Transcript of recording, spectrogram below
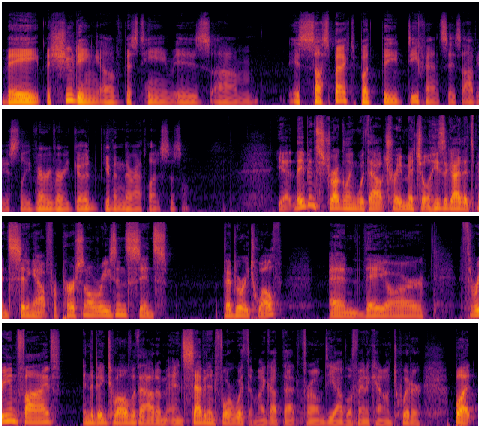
they the shooting of this team is um, is suspect, but the defense is obviously very very good given their athleticism. Yeah, they've been struggling without Trey Mitchell. He's a guy that's been sitting out for personal reasons since February 12th, and they are three and five in the Big 12 without him, and seven and four with him. I got that from Diablo fan account on Twitter. But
